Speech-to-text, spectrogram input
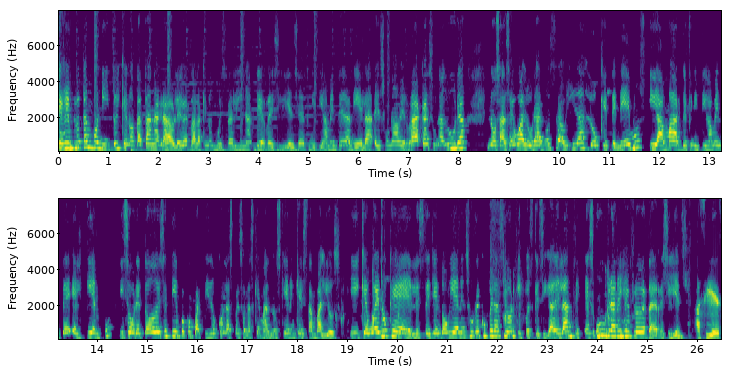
Qué ejemplo tan bonito y qué nota tan agradable, de verdad, la que nos muestra Lina de resiliencia. Definitivamente, Daniela es una berraca, es una dura, nos hace valorar nuestra vida, lo que tenemos y amar definitivamente el tiempo y sobre todo ese tiempo compartido con las personas que más nos quieren, que es tan valioso. Y qué bueno que le esté yendo bien en su recuperación y pues que siga adelante. Es un gran ejemplo de verdad de resiliencia. Así es.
